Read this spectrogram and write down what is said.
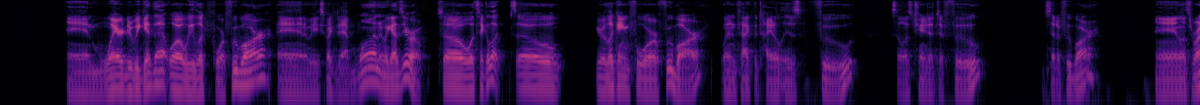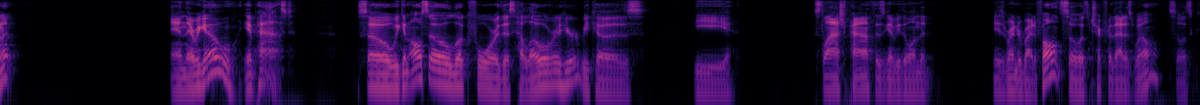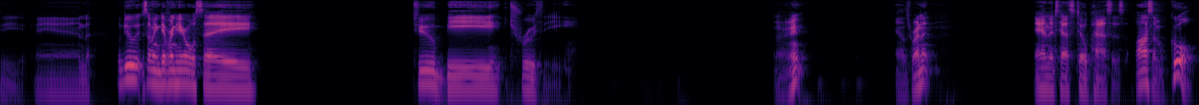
And where did we get that? Well, we looked for foobar and we expected to have one and we got zero. So let's take a look. So we were looking for foobar when in fact the title is foo. So let's change that to foo instead of foobar. And let's run it. And there we go. It passed. So we can also look for this hello over here because the slash path is going to be the one that is rendered by default. So let's check for that as well. So let's see. And we'll do something different here. We'll say to be truthy. All right. Now let's run it. And the test still passes. Awesome. Cool.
